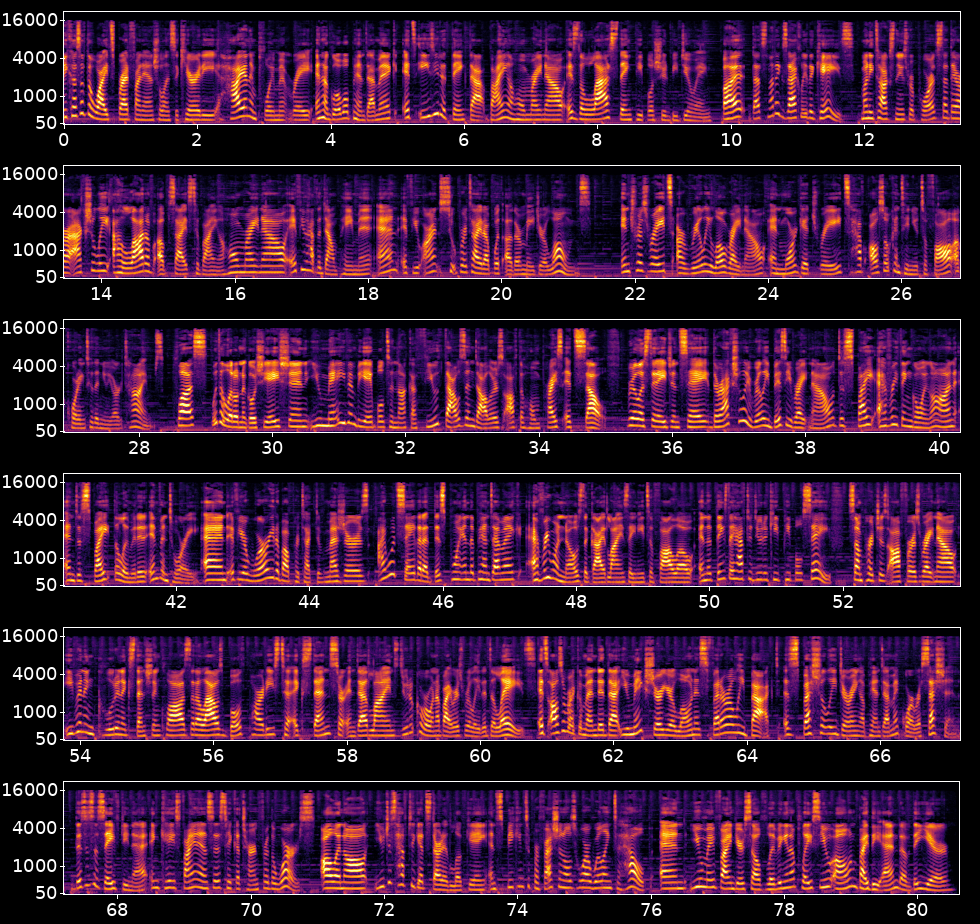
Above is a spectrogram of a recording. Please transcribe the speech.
Because of the widespread financial insecurity, high unemployment rate, and a global pandemic, it's easy to think that buying a home right now is the last thing people should be doing. But that's not exactly the case. Money Talks News reports that there are actually a lot of upsides to buying a home right now if you have the down payment and if you aren't super tied up with other major loans. Interest rates are really low right now, and mortgage rates have also continued to fall, according to the New York Times. Plus, with a little negotiation, you may even be able to knock a few thousand dollars off the home price itself. Real estate agents say they're actually really busy right now, despite everything going on and despite the limited inventory. And if you're worried about protective measures, I would say that at this point in the pandemic, everyone knows the guidelines they need to follow and the things they have to do to keep people safe. Some purchase offers right now even include an extension clause that allows both parties to extend certain deadlines due to coronavirus related delays. It's also recommended that you make sure your loan is federally backed, especially especially during a pandemic or recession. This is a safety net in case finances take a turn for the worse. All in all, you just have to get started looking and speaking to professionals who are willing to help, and you may find yourself living in a place you own by the end of the year.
